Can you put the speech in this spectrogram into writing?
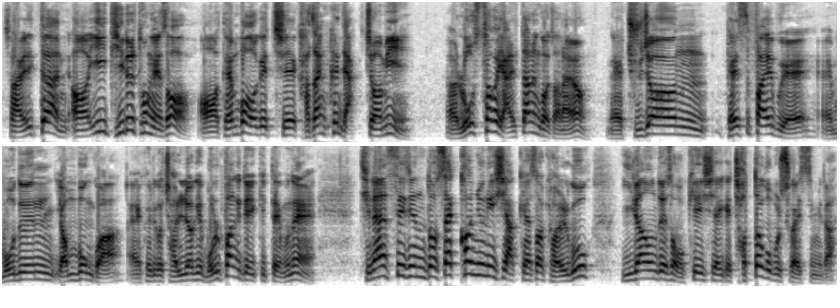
자 일단 어, 이 딜을 통해서 어, 덴버 너게츠의 가장 큰 약점이 아, 로스터가 얇다는 거잖아요. 네, 주전 베스트 5의 모든 연봉과 그리고 전력이 몰빵이 되어 있기 때문에 지난 시즌도 세컨 유닛이 약해서 결국 2라운드에서 OKC에게 졌다고 볼 수가 있습니다.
